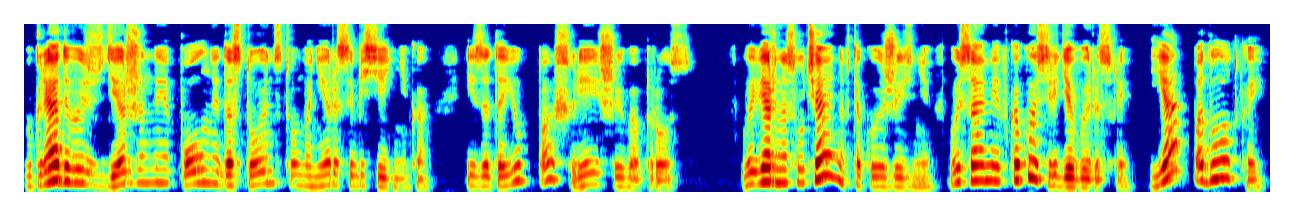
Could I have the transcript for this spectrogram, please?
Вглядываюсь в сдержанные, полные достоинства манеры собеседника и задаю пошлейший вопрос. Вы верно случайно в такой жизни? Вы сами в какой среде выросли? Я под лодкой.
